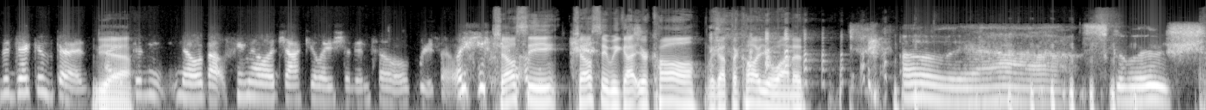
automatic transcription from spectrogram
The dick is good. Yeah. I didn't know about female ejaculation until recently. Chelsea, Chelsea, we got your call. We got the call you wanted. Oh, yeah. Squoosh.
